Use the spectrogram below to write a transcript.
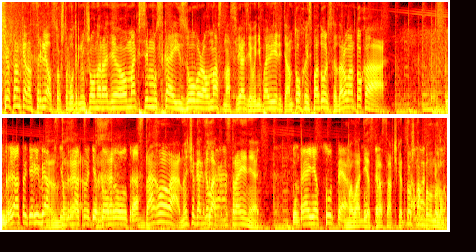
Серж Танкян отстрелялся только что в утреннем шоу на радио Максим Sky is over, а у нас на связи, вы не поверите, Антоха из Подольска. Здорово, Антоха! Здравствуйте, ребятки, Здра- здравствуйте, доброе утро. Здорово! Ну что, как дела, как настроение? Настроение супер. Молодец, супер. красавчик. Это то, что На нам было нужно.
